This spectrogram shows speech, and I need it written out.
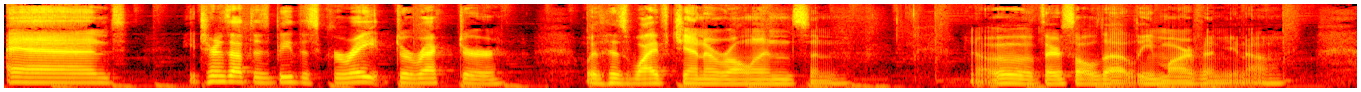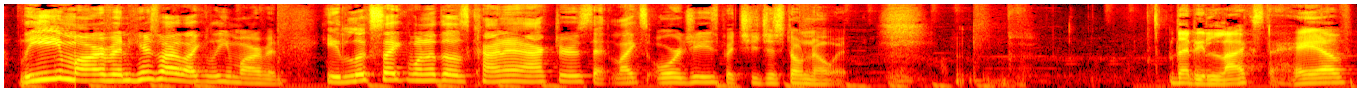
and he turns out to be this great director with his wife Gena Rowlands and you know, oh, there's old uh, Lee Marvin, you know. Lee Marvin, here's why I like Lee Marvin. He looks like one of those kind of actors that likes orgies, but you just don't know it. That he likes to have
